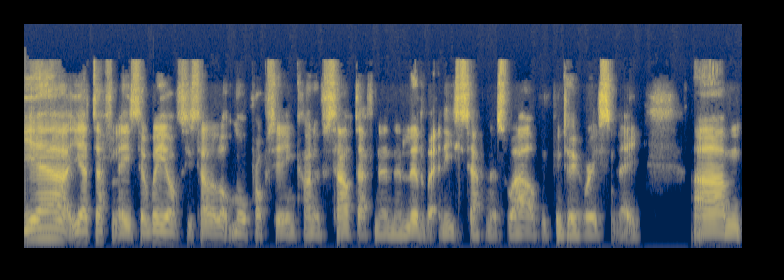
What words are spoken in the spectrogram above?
Yeah, yeah, definitely. So we obviously sell a lot more property in kind of South Devon and a little bit in East Devon as well. We've been doing recently um,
